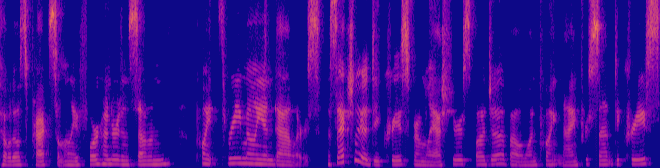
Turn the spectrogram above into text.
totals approximately $407.3 million. It's actually a decrease from last year's budget, about 1.9% decrease,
